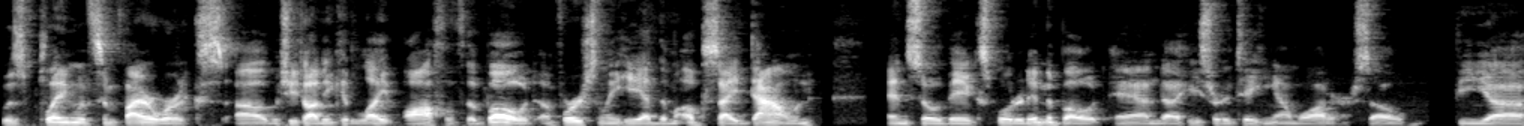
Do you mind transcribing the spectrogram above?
was playing with some fireworks, uh, which he thought he could light off of the boat. Unfortunately, he had them upside down, and so they exploded in the boat, and uh, he started taking on water. So the uh,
